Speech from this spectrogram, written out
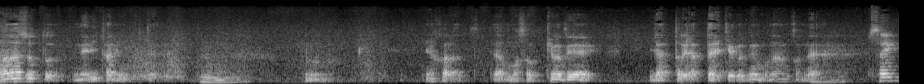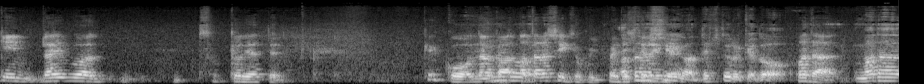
まだちょっと練り足りんくて。やからっつってあんま即興でやったらやったらいいけどでもなんかね。最近ライブは即興でやってる結構なんか新しい曲いっぱいできてない新しいできとるけどまだ？まだ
